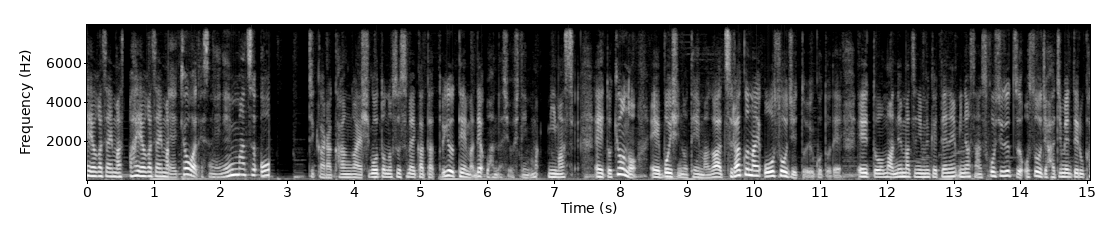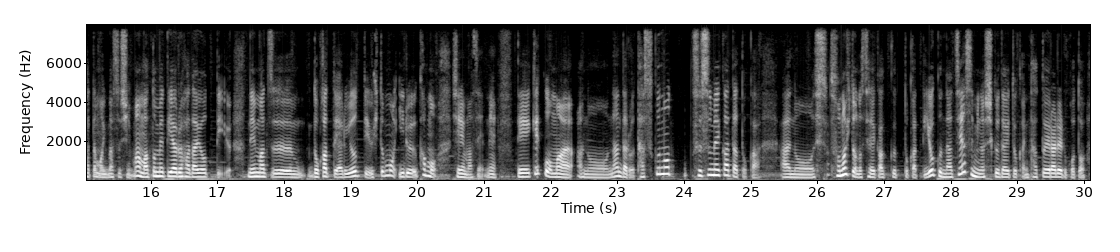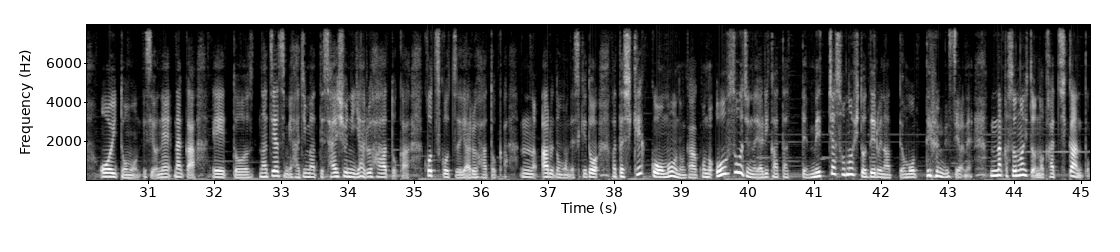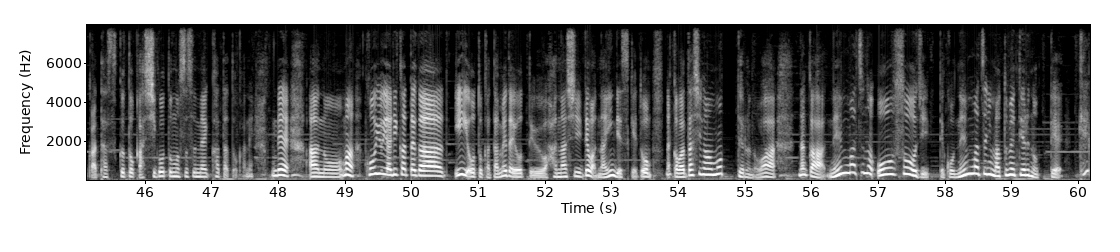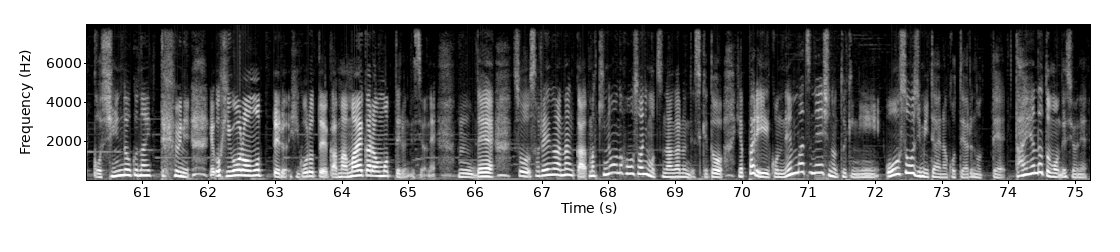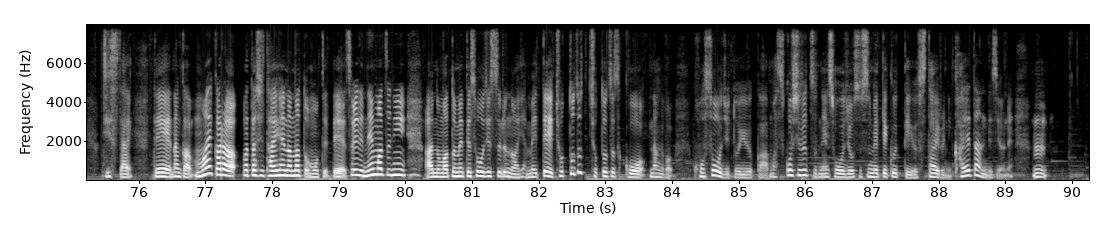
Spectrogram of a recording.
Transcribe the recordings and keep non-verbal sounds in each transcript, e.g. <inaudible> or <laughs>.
はようございます。おはようございます、えー、今日はですね年末大掃除から考える仕事の進め方というテーマでお話をしてみます。えっ、ー、と今日の、えー、 Voicy のテーマが辛くない大掃除ということで、えっ、ー、とまあ年末に向けてね皆さん少しずつお掃除始めてる方もいますし、まあまとめてやる派だよっていう年末ドカッとやるよっていう人もいるかもしれませんね。で結構まああのなんだろうタスクの進め方とかあのその人の性格とかってよく夏休みの宿題とかに例えられること多いと思うんですよね。なんかえっ、と夏休み始まって最初にやる派とかコツコツやる派とか、うん、あると思うんですけど私結構思うのがこの大掃除のやり方ってめっちゃその人出るなって思ってるんですよね。なんかその人の価値観とかタスクとか仕事の進め方とかね。であのまあこういうやり方がいいよとかダメだよっていう話ではないんですけどなんか私が思ってるのはなんか年末の大掃除ってこう年末にまとめてやるのって結構しんどくないっていうふうに <laughs> 結構日頃思ってる日頃というかまあ前から思ってるんですよね。うん、でそうそれがなんか、まあ、昨日の放送にもつながるんですけどやっぱりこの年末年始の時に大掃除みたいなことやるのって大変だと思うんですよね実際。でなんか前から私大変だなと思っててそれで年末にあのまとめて掃除するのはやめてちょっとずつちょっとずつこうなんか小掃除というか、まあ、少しずつね掃除を進めていくっていうスタイルに変えたんですよね。うん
